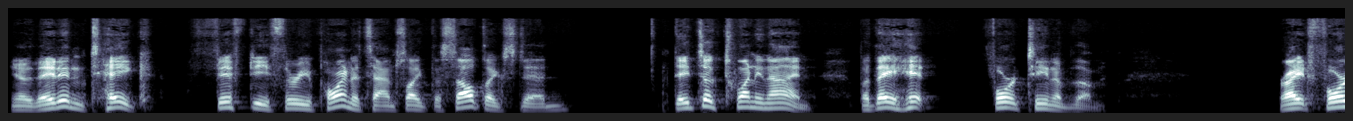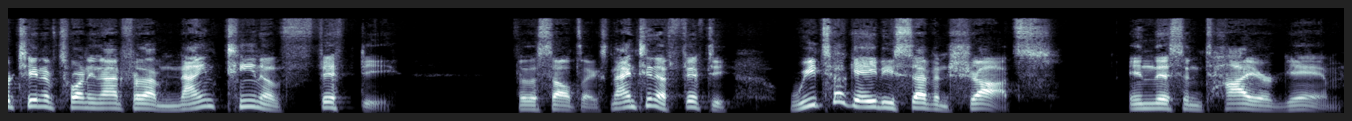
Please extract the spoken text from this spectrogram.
You know, they didn't take 53 point attempts like the Celtics did. They took 29, but they hit 14 of them. Right? 14 of 29 for them, 19 of 50 for the Celtics. 19 of 50. We took 87 shots in this entire game.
